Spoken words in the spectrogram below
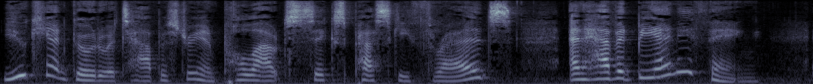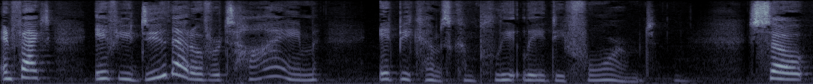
You can't go to a tapestry and pull out six pesky threads and have it be anything. In fact, if you do that over time, it becomes completely deformed. So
